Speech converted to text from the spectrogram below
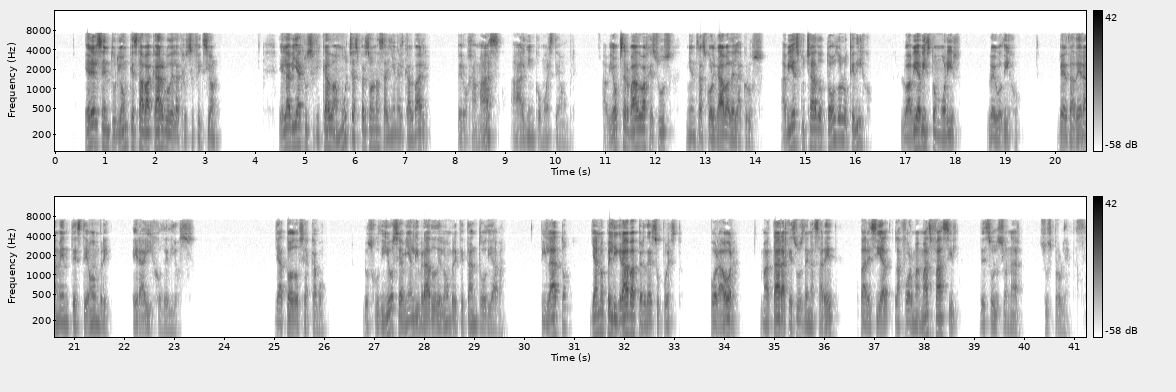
Era el centurión que estaba a cargo de la crucifixión. Él había crucificado a muchas personas allí en el Calvario, pero jamás a alguien como este hombre. Había observado a Jesús mientras colgaba de la cruz. Había escuchado todo lo que dijo. Lo había visto morir. Luego dijo, verdaderamente este hombre era hijo de Dios. Ya todo se acabó. Los judíos se habían librado del hombre que tanto odiaban. Pilato ya no peligraba perder su puesto. Por ahora, matar a Jesús de Nazaret parecía la forma más fácil de solucionar sus problemas.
